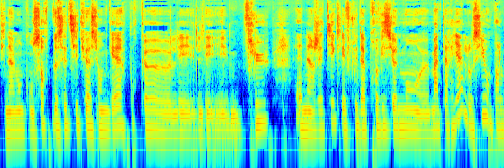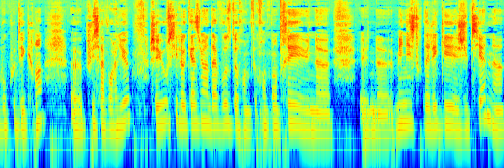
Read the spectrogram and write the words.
finalement qu'on sorte de cette situation de guerre pour que les, les flux énergétiques, les flux d'approvisionnement euh, matériel aussi, on parle beaucoup des grains, euh, puissent avoir lieu. J'ai eu aussi l'occasion à Davos de rencontrer une, une ministre déléguée égyptienne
